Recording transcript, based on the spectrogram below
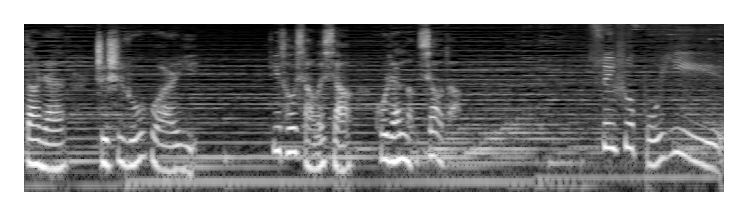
当然，只是如果而已。低头想了想，忽然冷笑道：“虽说不易，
